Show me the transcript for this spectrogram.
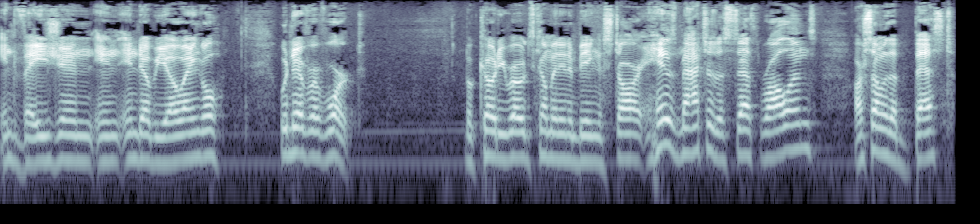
invasion in NWO angle? Would never have worked. But Cody Rhodes coming in and being a star, his matches with Seth Rollins are some of the best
